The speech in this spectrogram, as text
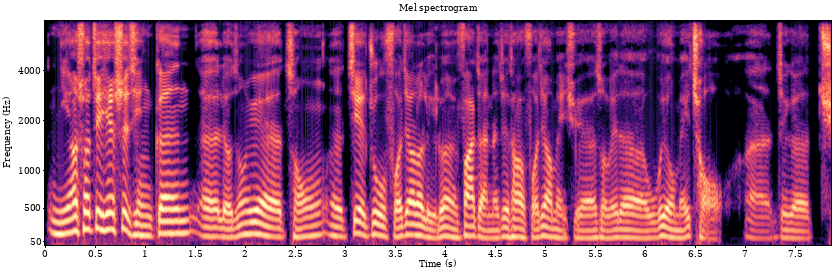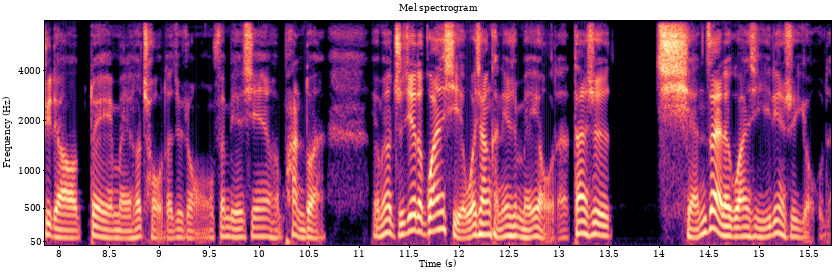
你要说这些事情跟呃柳宗悦从呃借助佛教的理论发展的这套佛教美学，所谓的无有美丑，呃，这个去掉对美和丑的这种分别心和判断，有没有直接的关系？我想肯定是没有的。但是潜在的关系一定是有的。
